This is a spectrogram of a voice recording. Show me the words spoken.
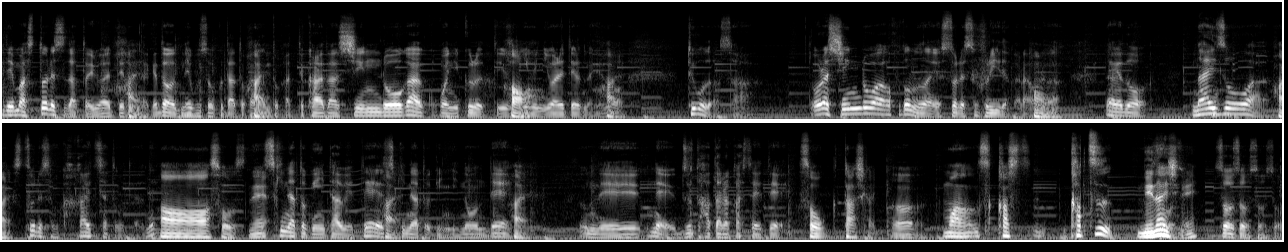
でまあストレスだと言われてるんだけど、寝不足だとかはい。なんとかって体心労がここに来るっていうふはあうに言われてるんだけど、はい。ってことはさ俺は心労はほとんどないよストレスフリーだから俺は、うんだけど内臓ははい。ストレスを抱えてたってことだよね、ああそうですね。好きな時に食べて、はい。好きな時に飲んで、はいんでねずっと働かせて、そう確かに。うん、まあかすかつ寝ないしね。そうそうそうそう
